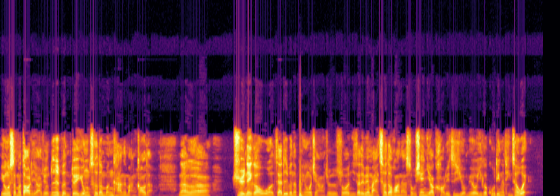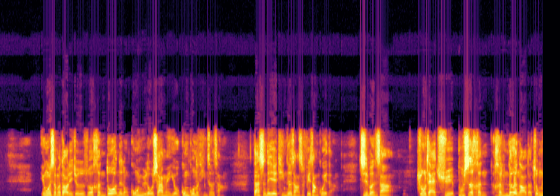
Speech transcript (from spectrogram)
因为什么道理啊？就日本对用车的门槛是蛮高的。那个，据那个我在日本的朋友讲，就是说你在那边买车的话呢，首先你要考虑自己有没有一个固定的停车位。因为什么道理？就是说很多那种公寓楼下面有公共的停车场，但是那些停车场是非常贵的。基本上，住宅区不是很很热闹的中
